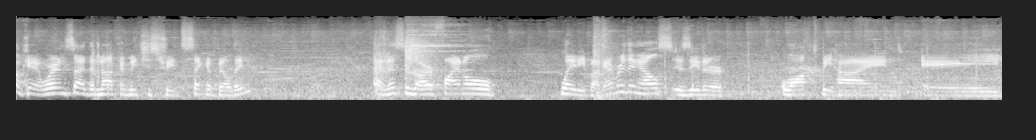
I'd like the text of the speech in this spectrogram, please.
Okay, we're inside the Nakamichi Street Sega building. And this is our final Ladybug. Everything else is either locked behind a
